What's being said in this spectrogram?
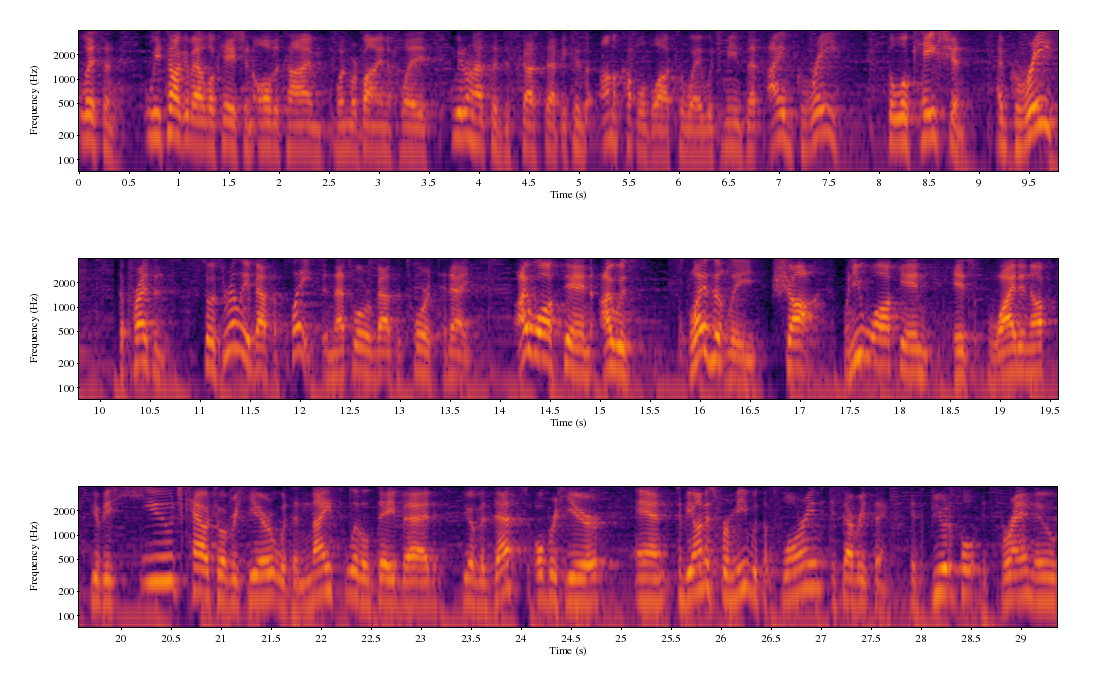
Listen, we talk about location all the time when we're buying a place. We don't have to discuss that because I'm a couple of blocks away, which means that I've graced the location. I've graced the presence. So it's really about the place, and that's what we're about to tour today. I walked in, I was pleasantly shocked. When you walk in, it's wide enough. You have a huge couch over here with a nice little day bed. You have a desk over here. And to be honest, for me, with the flooring, it's everything. It's beautiful, it's brand new.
